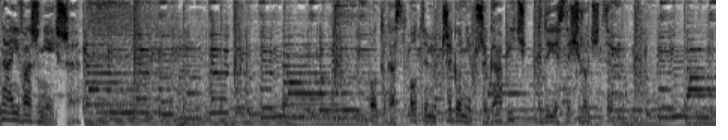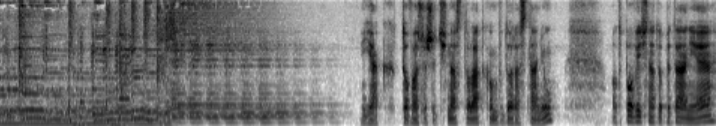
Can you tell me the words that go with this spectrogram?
najważniejsze. Podcast o tym, czego nie przegapić, gdy jesteś rodzicem. Jak towarzyszyć nastolatkom w dorastaniu? Odpowiedź na to pytanie,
